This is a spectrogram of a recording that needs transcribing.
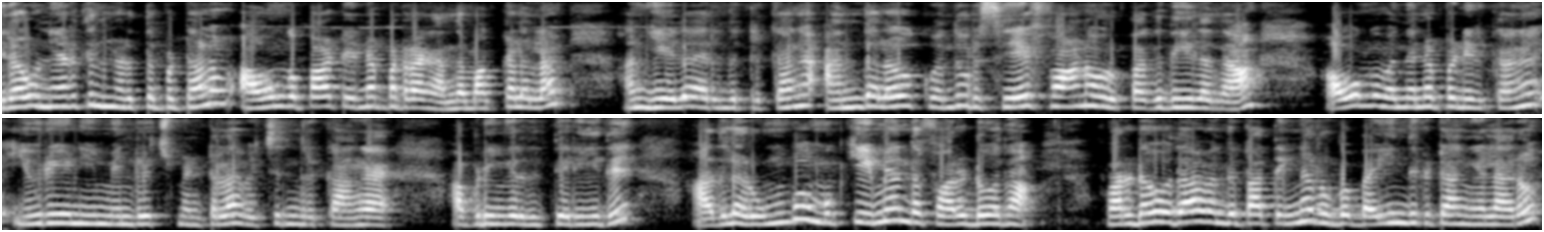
இரவு நேரத்தில் நடத்தப்பட்டாலும் அவங்க பாட்டு என்ன பண்ணுறாங்க அந்த மக்கள் எல்லாம் அங்கேயே தான் இருந்துட்டுருக்காங்க அந்த அளவுக்கு வந்து ஒரு சேஃபான ஒரு பகுதியில் தான் அவங்க வந்து என்ன பண்ணியிருக்காங்க யூரேனியம் என்ரிச்மெண்ட்டெல்லாம் வச்சுருந்துருக்காங்க அப்படிங்கிறது தெரியுது. அதில் ரொம்ப முக்கியமே அந்த ஃபர்டோ தான் ஃபர்டோ தான் வந்து பார்த்திங்கன்னா ரொம்ப பயந்துக்கிட்டாங்க எல்லோரும்.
